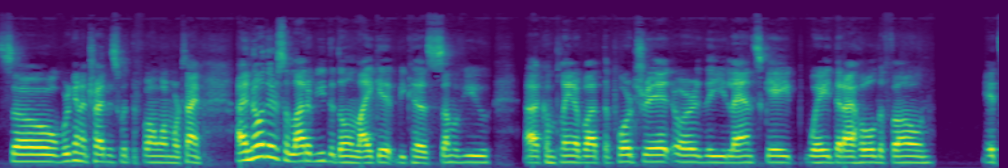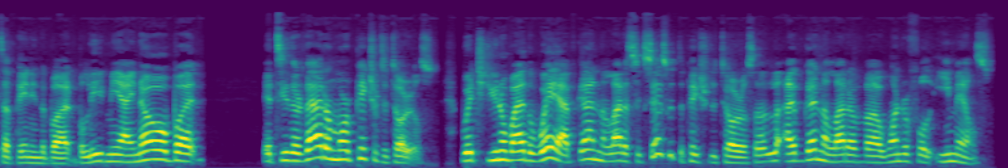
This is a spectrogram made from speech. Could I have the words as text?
So we're gonna try this with the phone one more time. I know there's a lot of you that don't like it because some of you uh, complain about the portrait or the landscape way that I hold the phone. It's a pain in the butt. Believe me, I know, but it's either that or more picture tutorials. Which you know, by the way, I've gotten a lot of success with the picture tutorials. I've gotten a lot of uh, wonderful emails,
